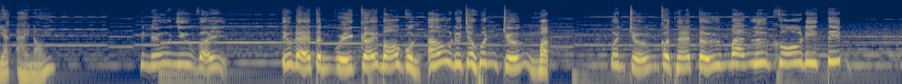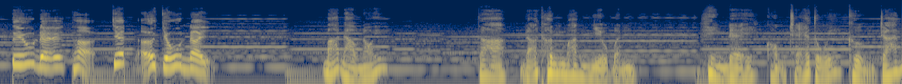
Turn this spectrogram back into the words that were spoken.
Giác ai nói, nếu như vậy, Tiểu đệ tình nguyện cởi bỏ quần áo đưa cho huynh trưởng mặc. Huynh trưởng có thể tự mang lương khô đi tiếp. Tiểu đệ thà chết ở chỗ này. Bá Đào nói, ta đã thân mang nhiều bệnh. Hiền đệ còn trẻ tuổi cường tráng,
